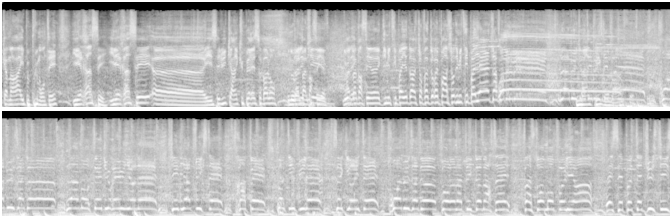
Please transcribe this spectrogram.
Camara il peut plus monter. Il est rincé. Il est rincé euh, et c'est lui qui a récupéré ce ballon. Nouvelle balle marseillaise. Nouvelle Avec- balle marseillaise avec Dimitri Payet dans la surface de réparation. Dimitri Payet, la frappe le but La but de Dimitri goal, Payet 3 buts à 2 La montée du Réunionnais qui vient fixer, frapper, petit filet, sécurité 3 buts à 2 pour l'Olympique de Marseille face au Montpellier 1 et c'est peut-être justice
